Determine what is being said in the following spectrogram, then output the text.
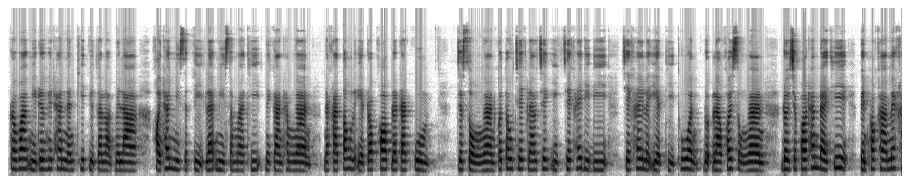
เพราะว่ามีเรื่องให้ท่านนั้นคิดอยู่ตลอดเวลา ขอให้ท่านมีสติและมีสมาธิในการทำงานนะคะ ต้องละเอียดรอบคอบและรัดกุม จะส่งงานก็ต้องเช็คแล้วเช็คอีกเช็คให้ดีๆ เช็คให้ละเอียดถี่ถ้วนแล้วค่อยส่งงาน โดยเฉพาะท่านใดที่เป็นพ่อค้าแม่ข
